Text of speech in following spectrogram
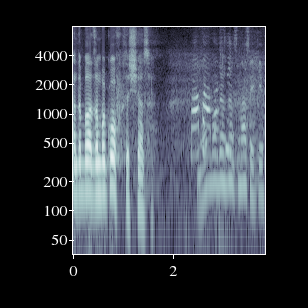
надо было от зомбаков защищаться. Папа, Надо было пошли. дождаться нас и идти в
